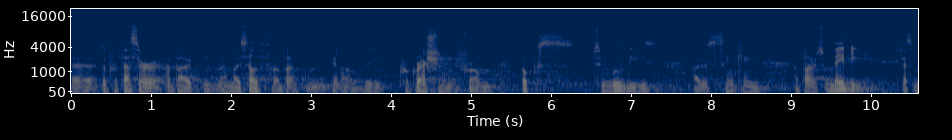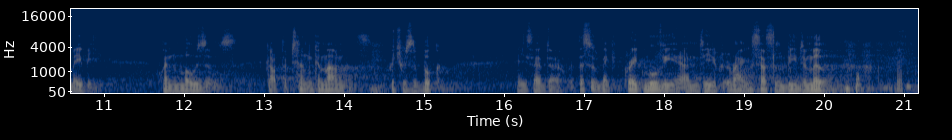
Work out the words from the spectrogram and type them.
uh, the professor about and myself about you know the progression from books to movies. I was thinking about maybe, just maybe, when Moses got the Ten Commandments, which was a book. He said, uh, "This would make a great movie," and he rang Cecil B. DeMille.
